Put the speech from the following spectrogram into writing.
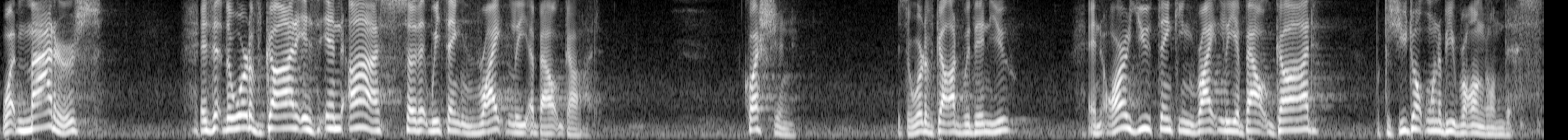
What matters is that the Word of God is in us so that we think rightly about God. Question Is the Word of God within you? And are you thinking rightly about God? Because you don't want to be wrong on this.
